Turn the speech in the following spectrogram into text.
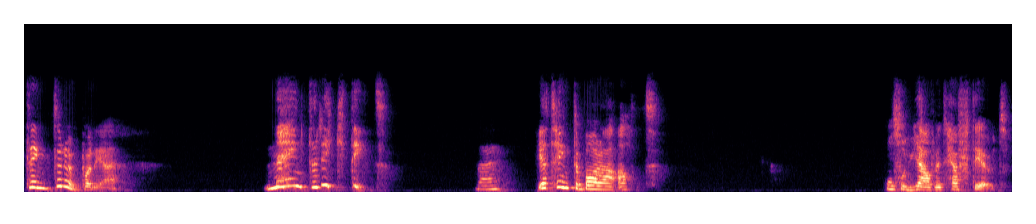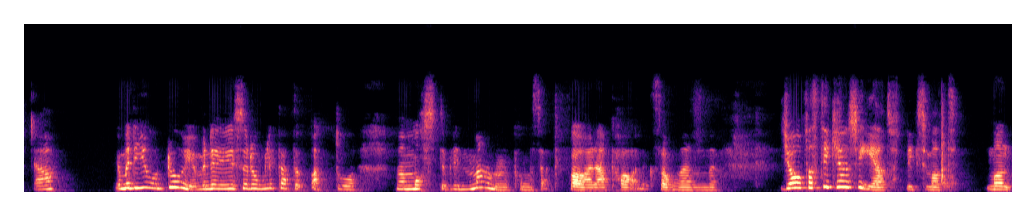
Tänkte du på det? Nej, inte riktigt. Nej. Jag tänkte bara att hon såg jävligt häftig ut. Ja. Ja men det gjorde hon ju, men det är ju så roligt att, att då man måste bli man på något sätt för att ha liksom en... Ja, fast det kanske är att, liksom att man...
